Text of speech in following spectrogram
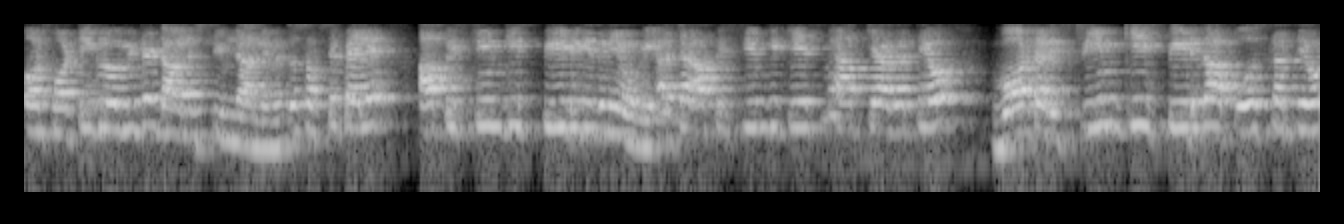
और 40 किलोमीटर डाउन स्ट्रीम जाने में। तो सबसे पहले अप स्ट्रीम की स्पीड कितनी होगी? अच्छा अप स्ट्रीम के केस में आप क्या करते हो? वाटर स्ट्रीम की स्पीड का अपोज करते हो।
